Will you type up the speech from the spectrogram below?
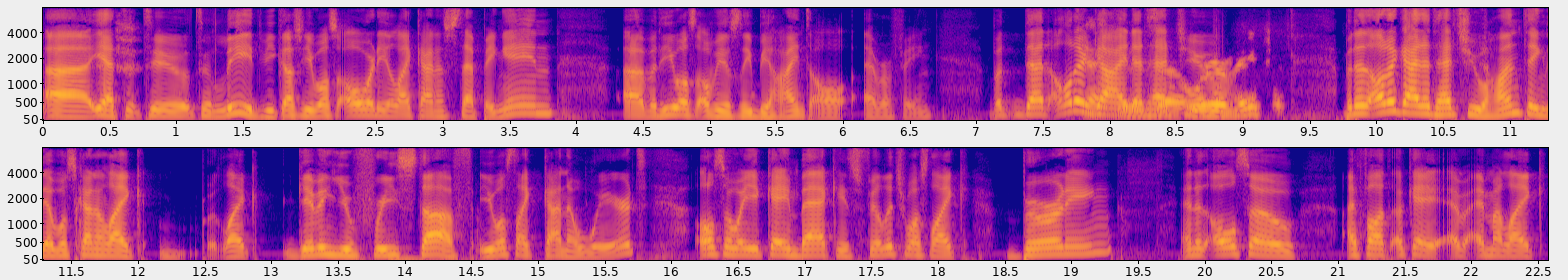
uh yeah, to to to lead because he was already like kind of stepping in. Uh, but he was obviously behind all everything. But that other Yeah, guy that had uh, you Order of Ancient. but that other guy that had you hunting, that was kind of like, like giving you free stuff. He was like kind of weird. Also, when you came back, his village was like burning, and it also, I thought, okay, am, am I like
